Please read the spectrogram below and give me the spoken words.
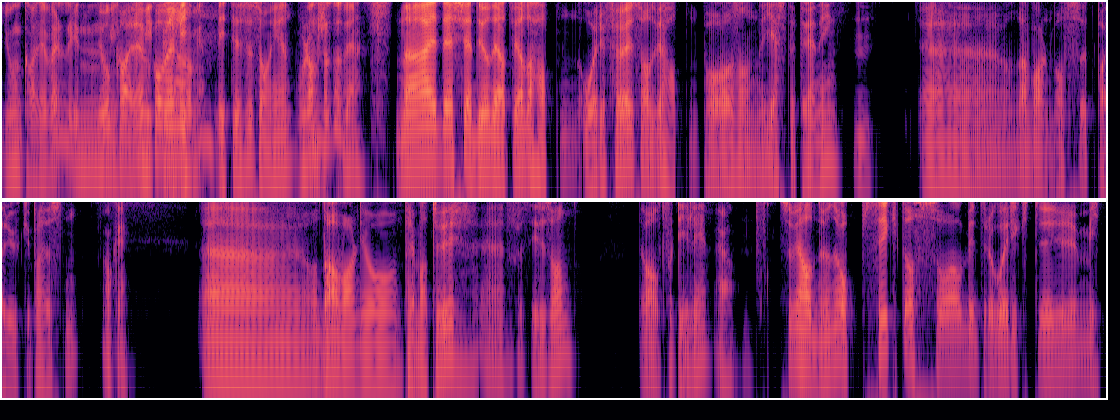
Jon Carew vel inn Jon midt, midt kom i midt, sesongen. midt i sesongen. Hvordan skjedde det? Nei, det skjedde jo det at vi hadde hatt den året før, så hadde vi hatt den på sånn gjestetrening. Mm. Eh, da var han med oss et par uker på høsten. Ok. Eh, og da var han jo prematur, eh, for å si det sånn. Det var altfor tidlig. Ja. Så vi hadde den under oppsikt, og så begynte det å gå rykter midt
